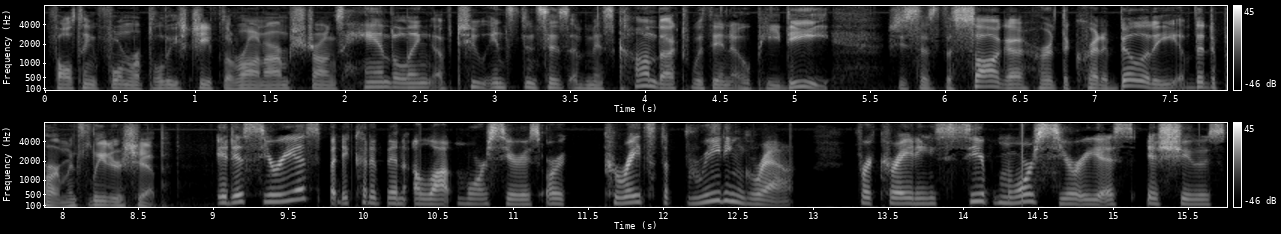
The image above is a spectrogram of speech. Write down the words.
faulting former police chief LeRonne Armstrong's handling of two instances of misconduct within OPD. She says the saga hurt the credibility of the department's leadership it is serious, but it could have been a lot more serious or creates the breeding ground for creating more serious issues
